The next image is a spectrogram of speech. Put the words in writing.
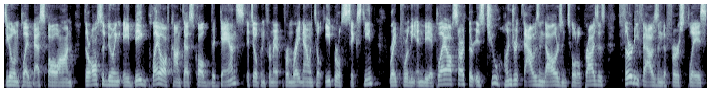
to go and play best ball on. They're also doing a big playoff contest called The Dance. It's open from, from right now until April 16th, right before the NBA playoffs start. There is $200,000 in total prizes, 30,000 to first place.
